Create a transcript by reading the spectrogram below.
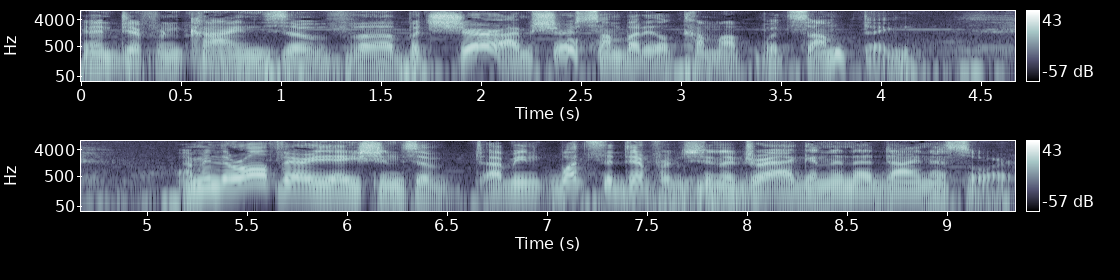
and different kinds of. Uh, but sure, I'm sure somebody will come up with something. I mean, they're all variations of. I mean, what's the difference in a dragon and a dinosaur?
